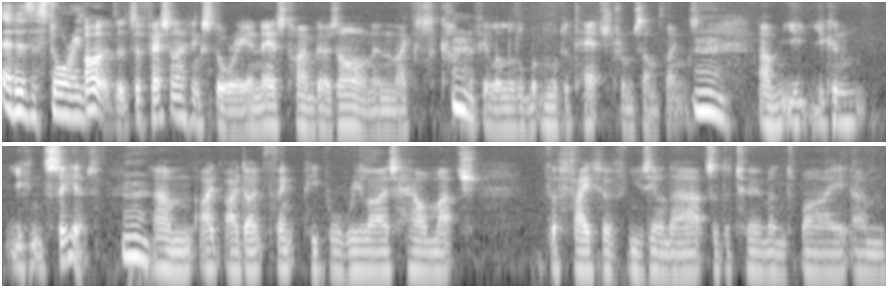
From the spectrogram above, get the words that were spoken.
it is a story. Oh, it's a fascinating story, and as time goes on, and I kind Mm. of feel a little bit more detached from some things, um, you you can you can see it. Mm. Um, I I don't think people realise how much the fate of New Zealand arts are determined by um,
